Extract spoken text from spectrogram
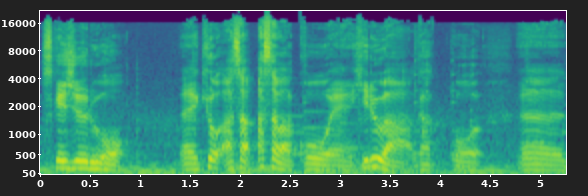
スケジュールを、えー今日朝朝は公園昼は学校、えー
